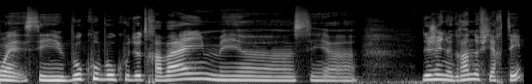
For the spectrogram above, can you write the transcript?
Ouais, c'est beaucoup, beaucoup de travail, mais euh, c'est euh, déjà une grande fierté.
